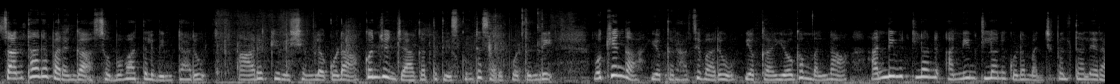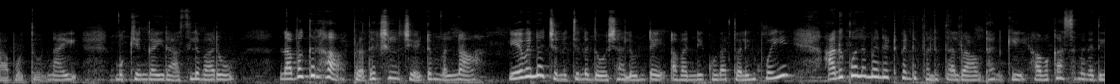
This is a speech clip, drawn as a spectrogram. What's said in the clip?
సంతానపరంగా శుభవార్తలు వింటారు. ఆరోగ్య విషయంలో కూడా కొంచెం జాగ్రత్త తీసుకుంటే సరిపోతుంది. ముఖ్యంగా ఈ యొక్క రాశివారు ఈ యొక్క యోగం వలన అన్నింటిలోని అన్నింటిలోని కూడా మంచి ఫలితాలే రాబోతున్నాయి. ముఖ్యంగా ఈ రాశుల వారు నవగ్రహ ప్రదక్షిణలు చేయటం వలన ఏవైనా చిన్న చిన్న దోషాలు ఉంటే అవన్నీ కూడా తొలగిపోయి అనుకూలమైనటువంటి ఫలితాలు రావడానికి అవకాశం అనేది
